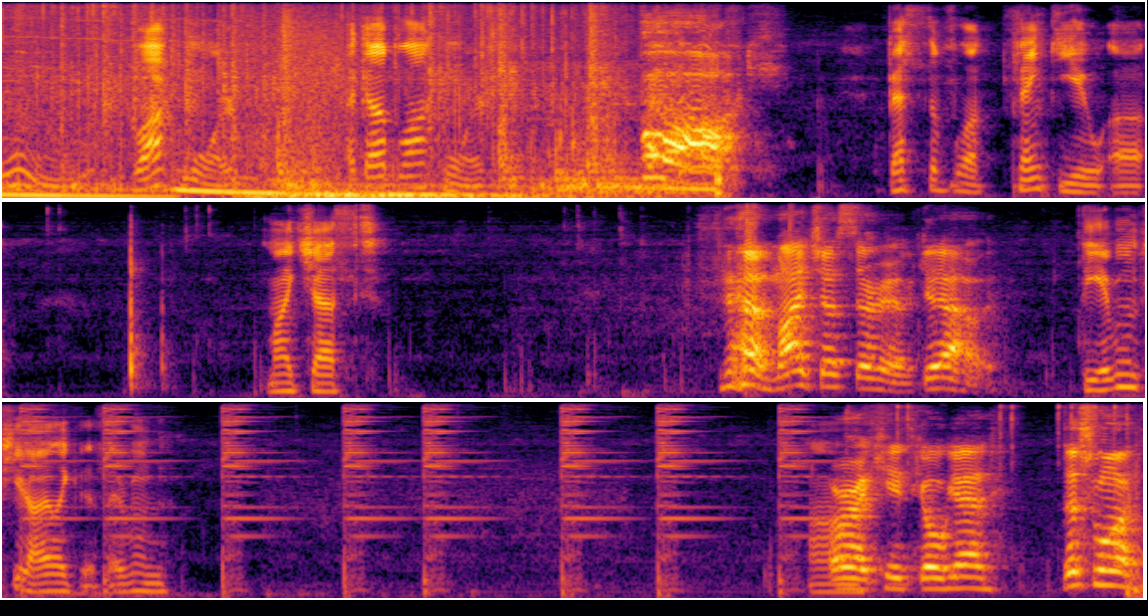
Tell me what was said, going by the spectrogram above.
Ooh. Blockmore. I got a Blockmore. Fuck! Best of luck. Thank you. Uh. My chest. My chest area. Get out. See, everyone's here. I like this. Everyone. Um, All right, kids, go again. This one.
